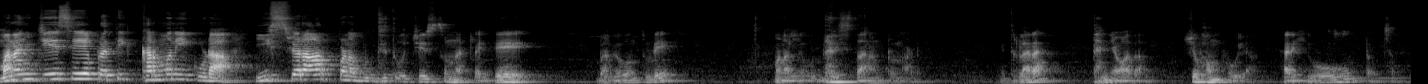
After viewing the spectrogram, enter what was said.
మనం చేసే ప్రతి కర్మని కూడా ఈశ్వరార్పణ బుద్ధితో చేస్తున్నట్లయితే భగవంతుడే మనల్ని ఉద్ధరిస్తానంటున్నాడు. మిత్రులారా ధన్యవాదాలు. శుభం భూయ హరి ఓం తత్సత్.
